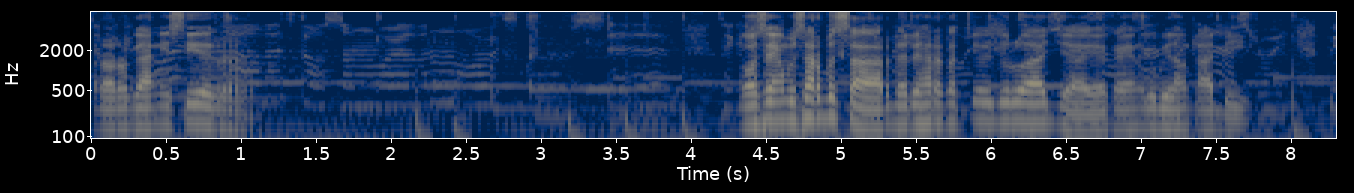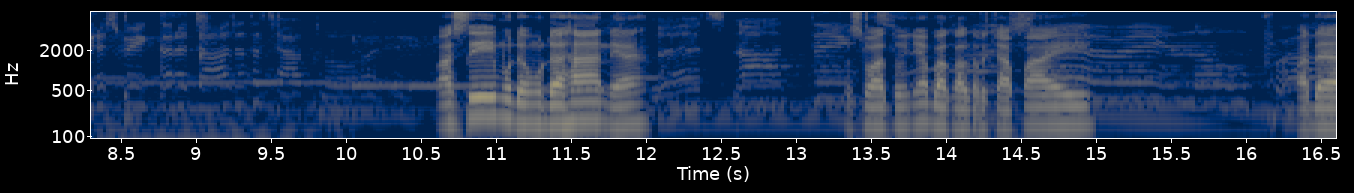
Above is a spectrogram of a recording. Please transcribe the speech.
Terorganisir. Gak usah yang besar-besar dari hal kecil dulu aja ya kayak yang gue bilang tadi. Pasti mudah-mudahan ya sesuatunya bakal tercapai pada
